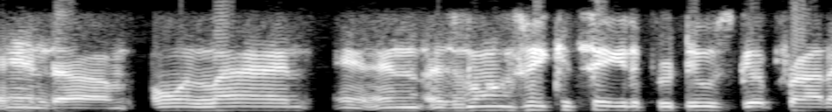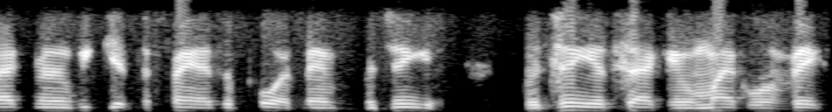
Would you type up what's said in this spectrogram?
and um, online. And, and as long as we continue to produce good product and we get the fan support, then Virginia, Virginia Tech and Michael Vick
